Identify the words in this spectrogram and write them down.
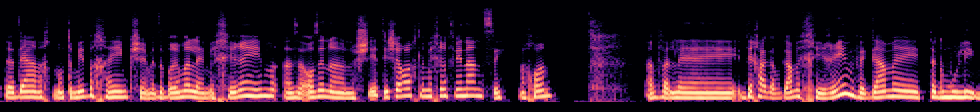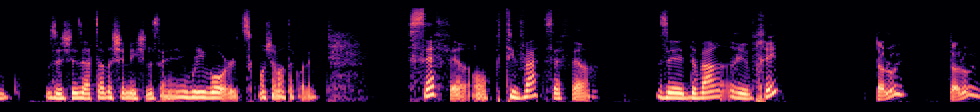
אתה יודע, אנחנו תמיד בחיים, כשמדברים על אה, מחירים, אז האוזן האנושית ישר הולכת למחיר פיננסי, נכון? אבל אה, דרך אגב, גם מחירים וגם אה, תגמולים, זה שזה הצד השני של זה, rewards, כמו שאמרת קודם. ספר או כתיבת ספר, זה דבר רווחי? תלוי, תלוי.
